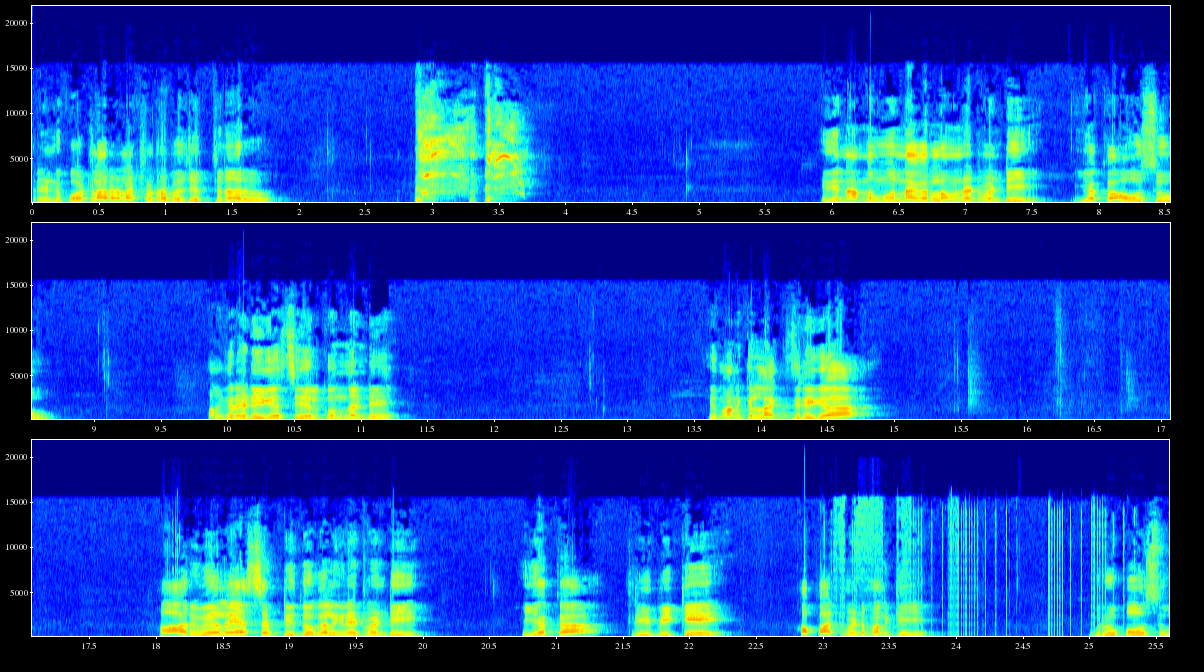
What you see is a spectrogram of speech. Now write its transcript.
రెండు కోట్ల అరవై లక్షల రూపాయలు చెప్తున్నారు. ఇది నందమూరి నగర్లో ఉన్నటువంటి ఈ యొక్క హౌసు మనకి రెడీగా సేల్కుందండి ఇది మనకి లగ్జరీగా ఆరు వేల ఎస్ఎఫ్టీతో కలిగినటువంటి ఈ యొక్క త్రీ బీకే అపార్ట్మెంట్ మనకి గ్రూప్ హౌసు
